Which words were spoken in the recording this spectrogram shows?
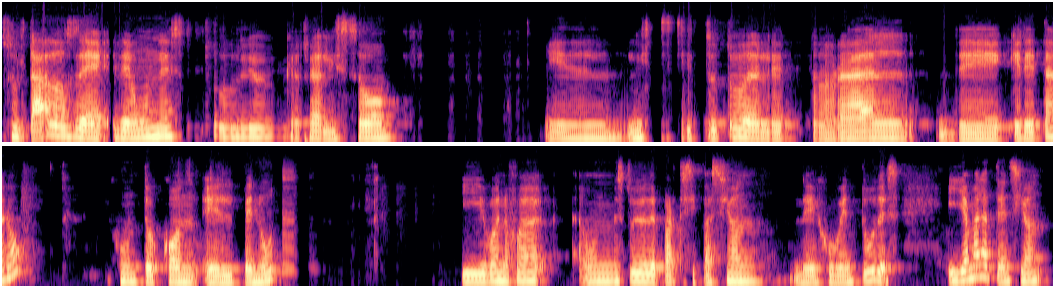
resultados de, un estudio que realizó el Instituto Electoral de Querétaro junto con el PNUD. Y bueno, fue un estudio de participación de juventudes. Y llama la atención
